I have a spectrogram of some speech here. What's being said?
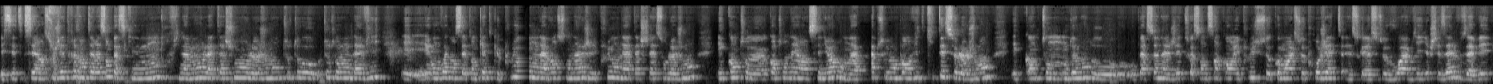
et c'est un sujet très intéressant parce qu'il montre finalement l'attachement au logement tout au, long de la vie. Et, on voit dans cette enquête que plus on avance son âge et plus on est attaché à son logement. Et quand, euh, quand on est un senior, on n'a absolument pas envie de quitter ce logement. Et quand on, demande aux, personnes âgées de 65 ans et plus comment elles se projettent, est-ce qu'elles se voient vieillir chez elles, vous avez,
